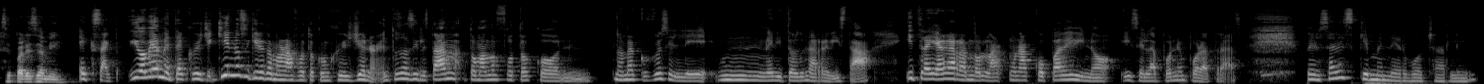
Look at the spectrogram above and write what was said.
Se parece a mí. Exacto. Y obviamente a Chris Jenner. ¿Quién no se quiere tomar una foto con Chris Jenner? Entonces, si le estaban tomando foto con, no me acuerdo, es el de un editor de una revista, y traía agarrando la- una copa de vino y se la ponen por atrás. Pero ¿sabes qué me enervó, Charlie?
